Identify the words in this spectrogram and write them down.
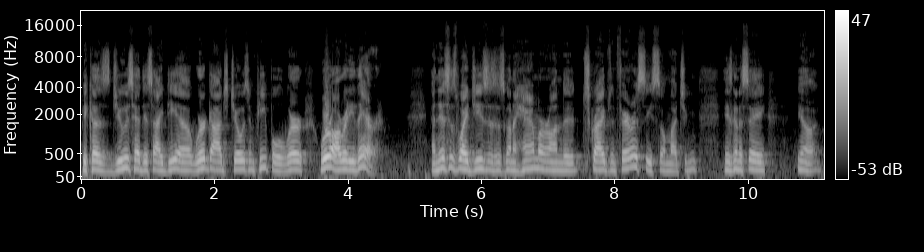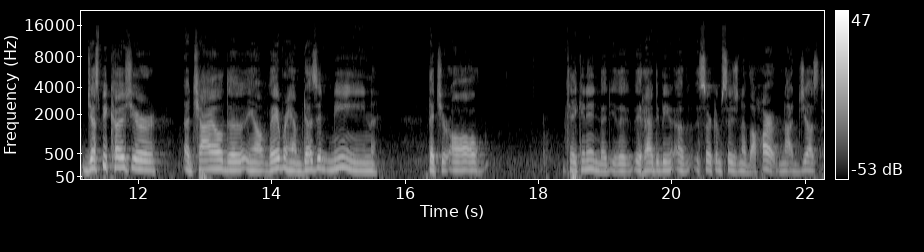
because Jews had this idea we're God's chosen people, we're, we're already there. And this is why Jesus is going to hammer on the scribes and Pharisees so much. He's going to say, you know, just because you're a child, of, you know, of Abraham doesn't mean that you're all taken in. That it had to be a circumcision of the heart, not just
